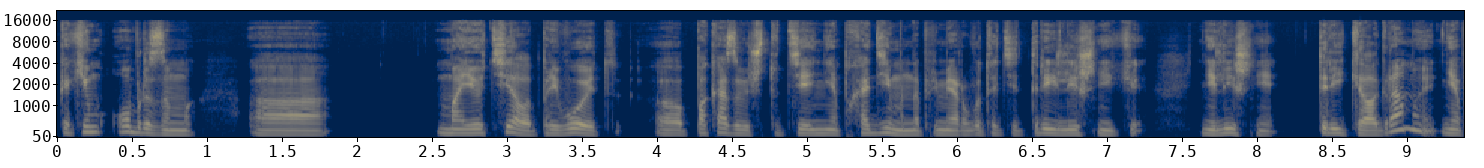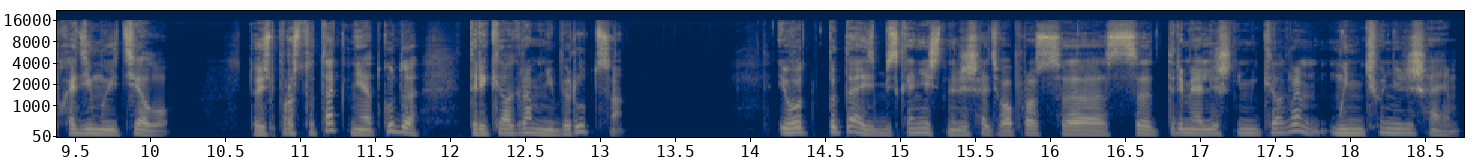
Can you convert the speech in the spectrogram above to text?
каким образом мое тело приводит, э, показывает, что тебе необходимо, например, вот эти три лишние, не лишние, три килограмма, необходимые телу. То есть просто так ниоткуда три килограмма не берутся. И вот пытаясь бесконечно решать вопрос э, с тремя лишними килограммами, мы ничего не решаем.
